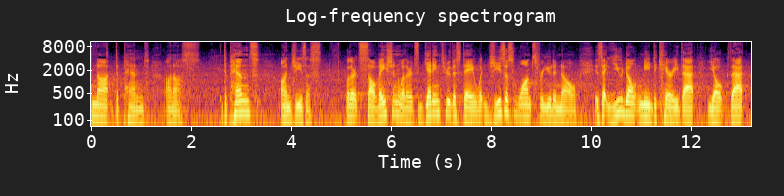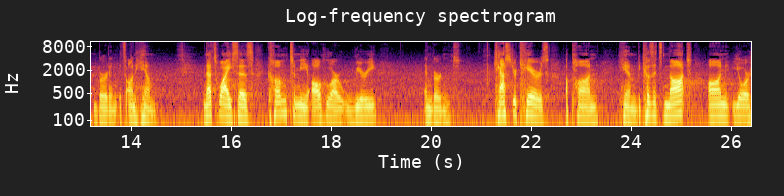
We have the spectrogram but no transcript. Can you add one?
not depend on us. It depends on Jesus. Whether it's salvation, whether it's getting through this day, what Jesus wants for you to know is that you don't need to carry that yoke, that burden. It's on Him. And that's why He says, Come to me, all who are weary and burdened. Cast your cares upon Him because it's not on your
